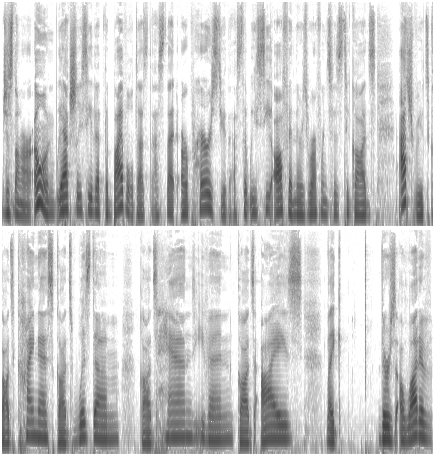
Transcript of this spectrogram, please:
just on our own, we actually see that the Bible does this, that our prayers do this, that we see often there's references to God's attributes, God's kindness, God's wisdom, God's hand, even God's eyes. Like there's a lot of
